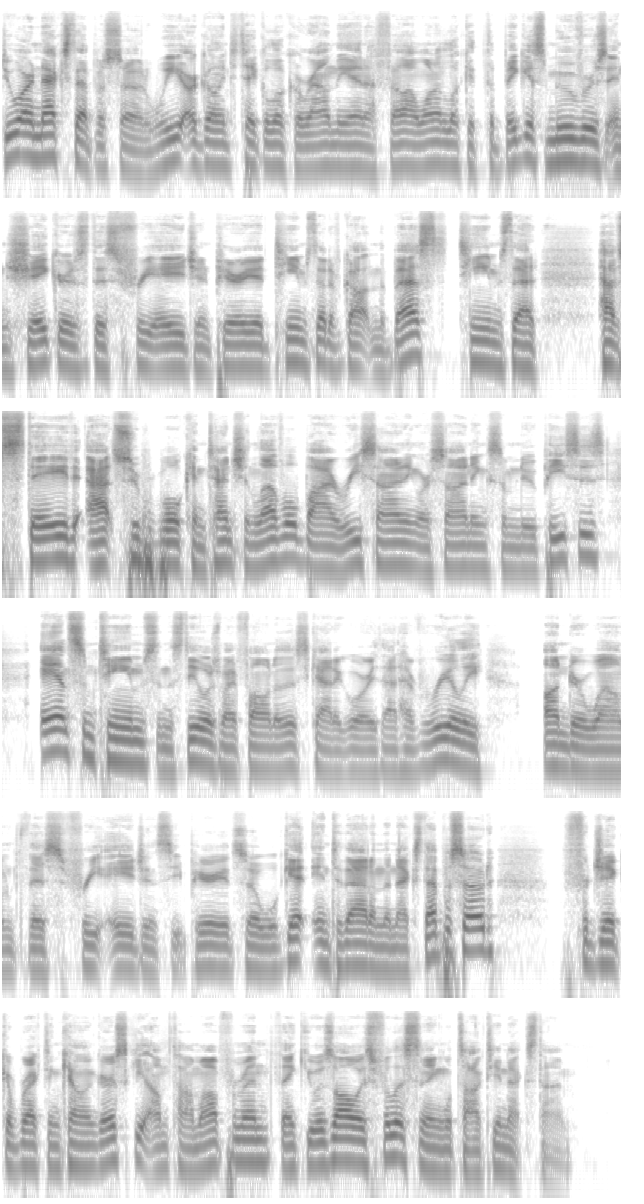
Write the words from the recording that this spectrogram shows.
do our next episode, we are going to take a look around the NFL. I want to look at the biggest movers and shakers this free agent period, teams that have gotten the best, teams that have stayed at Super Bowl contention level by re-signing or signing some new pieces, and some teams, and the Steelers might fall into this category, that have really underwhelmed this free agency period. So we'll get into that on the next episode. For Jacob Recht and Kellen Gursky, I'm Tom Opperman. Thank you as always for listening. We'll talk to you next time.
